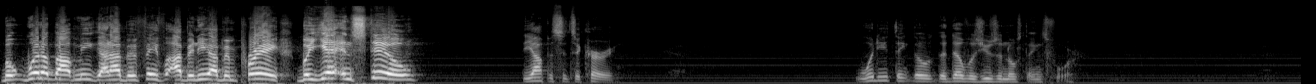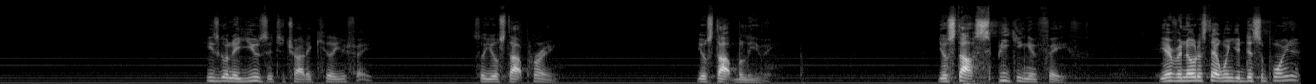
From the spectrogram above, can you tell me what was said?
But what about me, God? I've been faithful. I've been here. I've been praying. But yet and still, the opposite's occurring. What do you think those, the devil's using those things for? He's going to use it to try to kill your faith. So you'll stop praying. You'll stop believing you'll stop speaking in faith. You ever notice that when you're disappointed?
